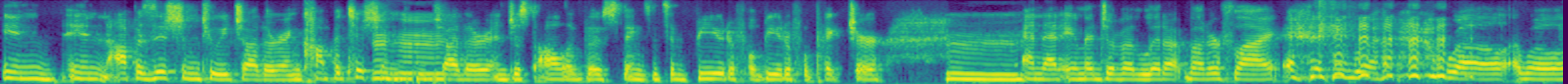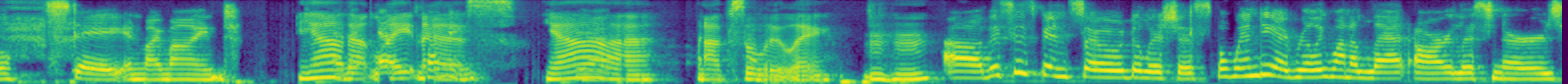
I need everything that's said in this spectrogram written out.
in in opposition to each other and competition mm-hmm. to each mm-hmm. other and just all of those things it's a beautiful beautiful picture mm. and that image of a lit up butterfly will, will will stay in my mind yeah and that it, lightness yeah. yeah. Absolutely. Mm-hmm. Uh, this has been so delicious. Well, Wendy, I really want to let our listeners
